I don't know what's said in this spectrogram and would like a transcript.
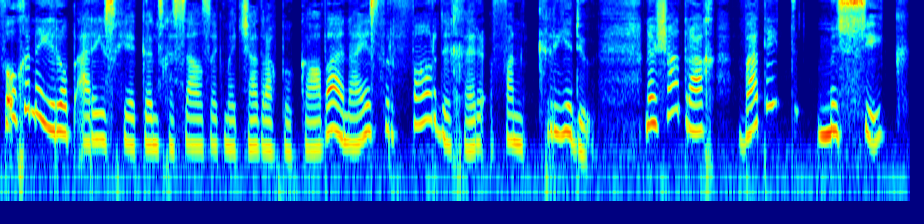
Volgende hier op RSG Kunsgesels ek met Shadrag Bokaba en hy is vervaardiger van Credo. Nou Shadrag, wat het musiek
